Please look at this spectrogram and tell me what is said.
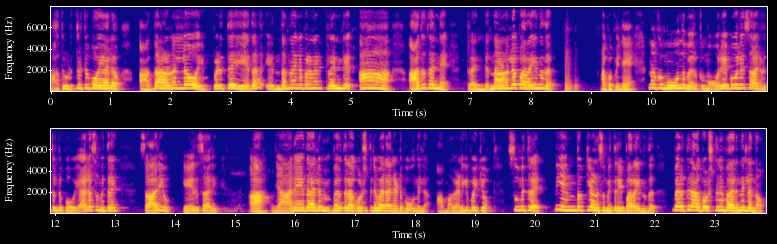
അത് എടുത്തിട്ട് പോയാലോ? അതാണല്ലോ ഇപ്പോഴത്തെ ഏതാ? എന്താന്ന് അതിനെ പറയണേ? ട്രെൻഡ്. ആ അത് തന്നെ. ട്രെൻഡ് എന്നാണല്ലോ പറയുന്നത്. അപ്പോൾ പിന്നെ നമുക്ക് മൂന്ന് പേർക്കും ഒരേപോലെ സാരി എടുത്തുകൊണ്ട് പോയാലോ സുമിത്രേ? സാരിയോ? ഏത് സാരി? ആ ഞാൻ ഏതായാലും ബർത്ത്ഡേ വരാനായിട്ട് പോകുന്നില്ല. അമ്മ വേണമെങ്കിൽ പോയിക്കോ. സുമിത്രേ നീ എന്തൊക്കെയാണ് സുമിത്ര ഈ പറയുന്നത്? ബർത്ത്ഡേ ആഘോഷത്തിന് വരുന്നില്ലെന്നോ?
